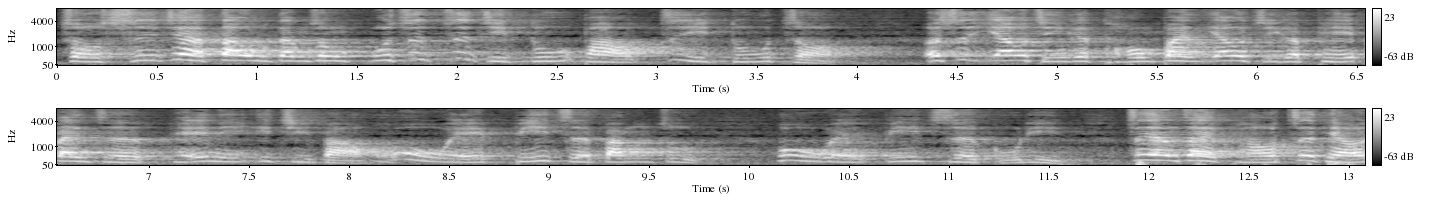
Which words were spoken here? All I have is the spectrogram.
走十架道路当中，不是自己独跑、自己独走，而是邀请一个同伴、邀请一个陪伴者陪你一起跑，互为彼此帮助，互为彼此鼓励。这样在跑这条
